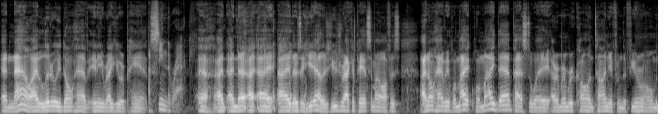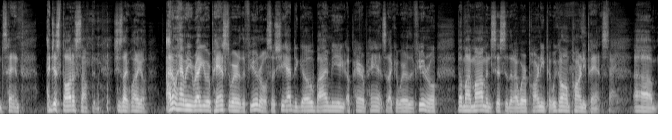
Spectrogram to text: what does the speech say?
And now I literally don't have any regular pants. I've seen the rack. Yeah, I, I, I, I, I, there's a yeah, there's a huge rack of pants in my office. I don't have it. When my when my dad passed away, I remember calling Tanya from the funeral home and saying, "I just thought of something." She's like, "What?" I go, I don't have any regular pants to wear to the funeral, so she had to go buy me a pair of pants that I could wear to the funeral. But my mom insisted that I wear parney pants. We call them parney pants. Right. Um,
